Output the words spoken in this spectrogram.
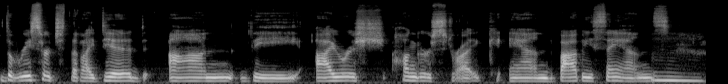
the research that I did on the Irish hunger strike and Bobby Sands. Mm.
